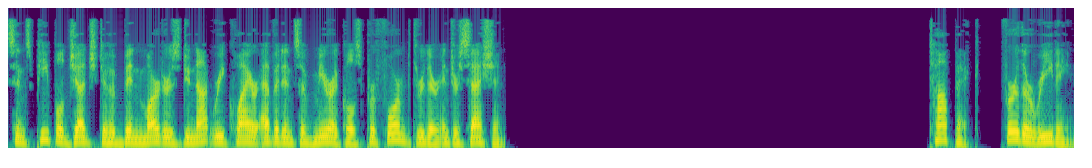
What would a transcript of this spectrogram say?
since people judged to have been martyrs do not require evidence of miracles performed through their intercession. Further reading.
